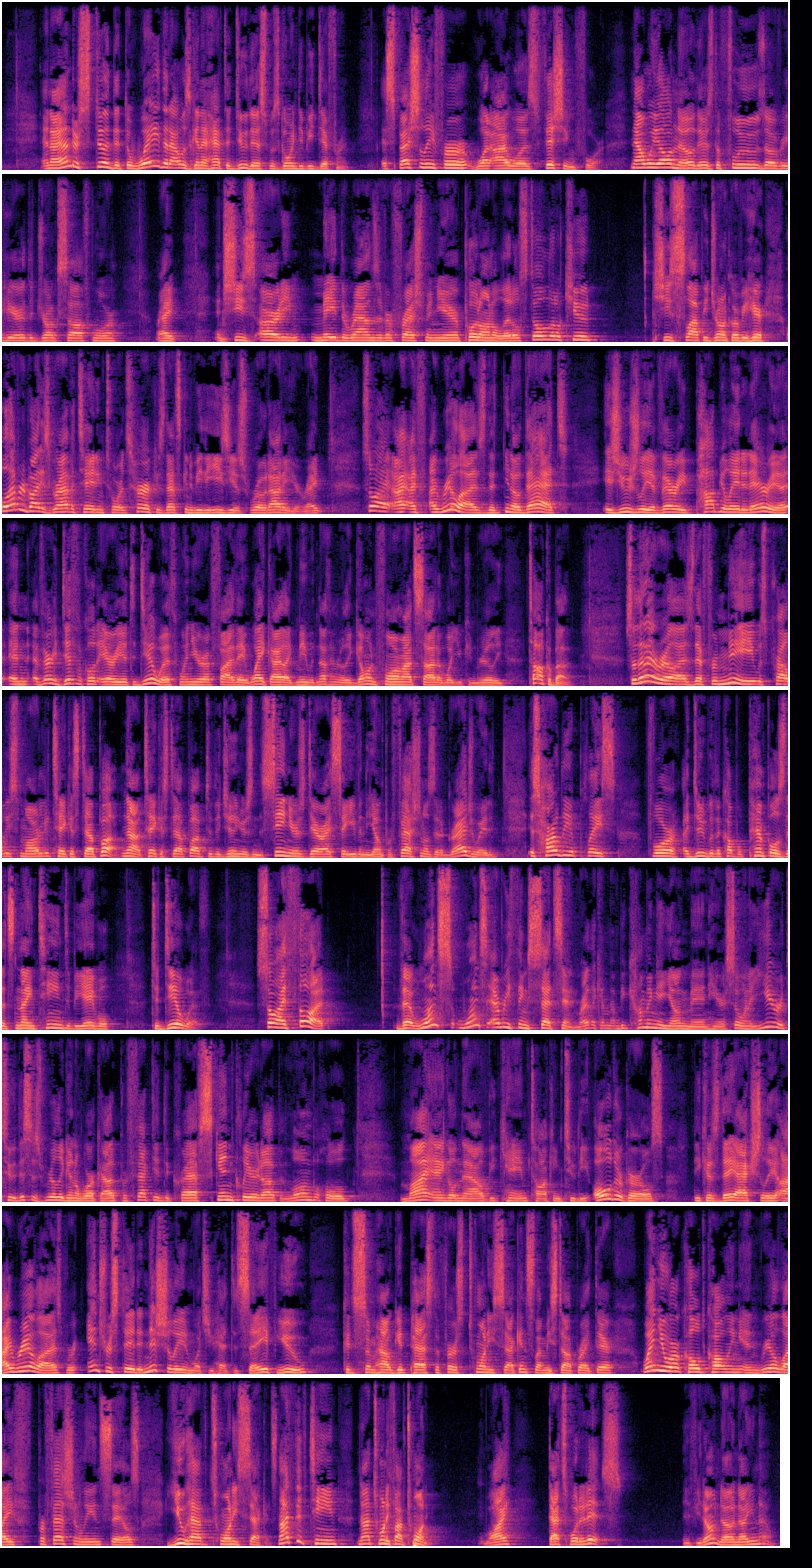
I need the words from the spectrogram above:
And I understood that the way that I was going to have to do this was going to be different, especially for what I was fishing for. Now, we all know there's the flues over here, the drunk sophomore, right? And she's already made the rounds of her freshman year, put on a little, still a little cute. She's sloppy drunk over here. Well, everybody's gravitating towards her because that's going to be the easiest road out of here, right? So I, I, I realized that, you know, that is usually a very populated area and a very difficult area to deal with when you're a 5'8 white guy like me with nothing really going for him outside of what you can really talk about. So then I realized that for me, it was probably smarter to take a step up. Now, take a step up to the juniors and the seniors, dare I say, even the young professionals that have graduated, is hardly a place for a dude with a couple pimples that's 19 to be able to deal with. So I thought that once once everything sets in, right? Like I'm becoming a young man here, so in a year or two, this is really going to work out. Perfected the craft, skin cleared up, and lo and behold, my angle now became talking to the older girls because they actually, I realized, were interested initially in what you had to say. If you could somehow get past the first 20 seconds, let me stop right there. When you are cold calling in real life, professionally in sales, you have 20 seconds. Not 15, not 25, 20. Why? That's what it is. If you don't know, now you know.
